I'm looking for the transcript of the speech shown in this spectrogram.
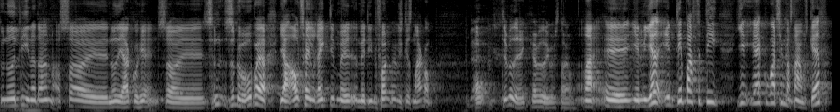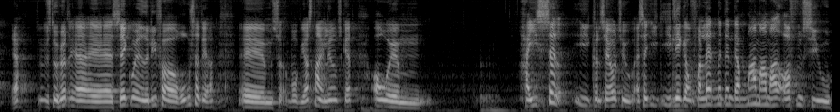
Du nåede lige ind ad døren, og så øh, nåede jeg at gå herind. Så, øh, så, så nu håber jeg, jeg har aftalt rigtigt med, med dine folk, hvad vi skal snakke om. Og det ved jeg ikke. Jeg ved ikke, hvad vi snakker om. Nej, øh, jamen jeg, det er bare fordi, jeg, jeg kunne godt tænke mig at snakke om skat. Ja. Hvis du hørte, jeg øh, segwayede lige for Rosa der, øh, så, hvor vi også snakkede lidt om skat. Og øh, har I selv i konservativ, altså I, I ligger jo fra land med den der meget, meget, meget offensive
